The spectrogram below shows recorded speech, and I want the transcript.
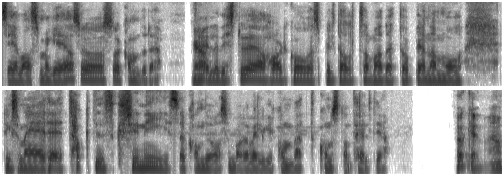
se hva som er greia, så, så kan du det. Ja. Eller hvis du er hardcore og spilt alt sammen dette opp igjennom og liksom er et taktisk geni, så kan du også bare velge combat konstant hele tida. Ok, ja.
